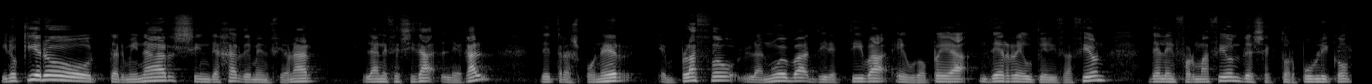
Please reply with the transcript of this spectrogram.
Y no quiero terminar sin dejar de mencionar la necesidad legal de transponer en plazo la nueva Directiva Europea de Reutilización de la Información del Sector Público,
